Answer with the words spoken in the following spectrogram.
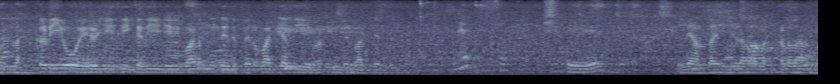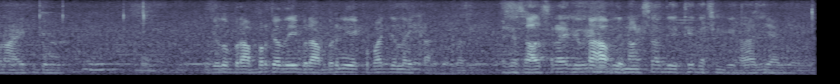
ਉਹ ਲੱਕੜੀ ਉਹ ਇਹੋ ਜੀ ਸੀ ਕਦੀ ਜਿਹੜੀ ਵੱਢ ਦਿੰਦੇ ਤੇ ਫਿਰ ਵੱਜ ਜਾਂਦੀ ਵੱਢ ਦਿੰਦੇ ਵੱਜ ਜਾਂਦੀ। ਤੇ ਲਿਆਂਦਾ ਸੀ ਜਿਹੜਾ ਉਹ ਲੱਕੜ ਦਾ ਬਣਾਏ ਸੀ ਦੋ। ਜਦੋਂ ਬਰਾਬਰ ਕਦੇ ਬਰਾਬਰ ਨਹੀਂ ਇੱਕ ਵੱਜ ਜਾਂਦਾ ਇੱਕ ਕਰ ਜਾਂਦਾ ਅੱਛਾ ਸਾਲਸਰਾਏ ਜੋ ਨਾਨਕ ਸਾਹਿਬ ਦੇ ਇੱਥੇ ਦਰਸ਼ਨ ਕੀਤੇ। ਹਾਂਜੀ ਹਾਂਜੀ।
